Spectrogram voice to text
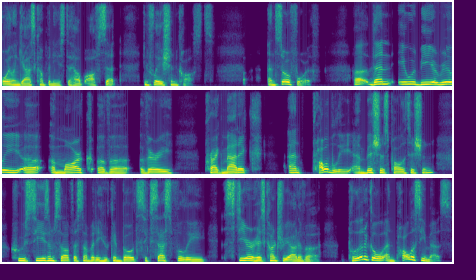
oil and gas companies to help offset inflation costs, and so forth, uh, then it would be a really uh, a mark of a, a very pragmatic and probably ambitious politician who sees himself as somebody who can both successfully steer his country out of a political and policy mess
